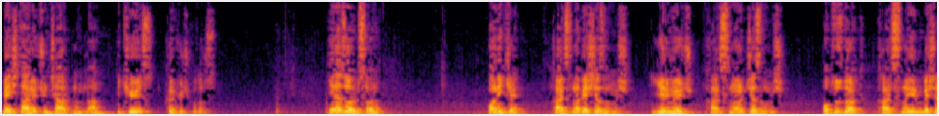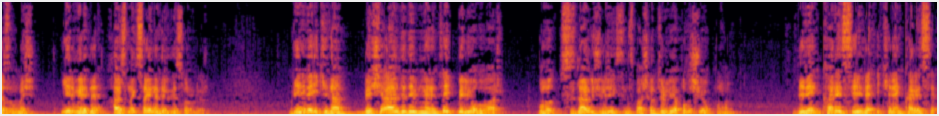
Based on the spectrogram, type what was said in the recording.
5 tane 3'ün çarpımından 243 buluruz. Yine zor bir soru. 12 karşısına 5 yazılmış. 23 karşısına 13 yazılmış. 34 karşısına 25 yazılmış. 27 karşısındaki sayı nedir diye soruluyor. 1 ve 2'den 5'i elde edebilmenin tek bir yolu var. Bunu sizler düşüneceksiniz. Başka türlü yapılışı yok bunun. 1'in karesi ile 2'nin karesi.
